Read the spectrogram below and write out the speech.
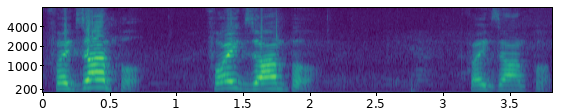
for example for example for example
